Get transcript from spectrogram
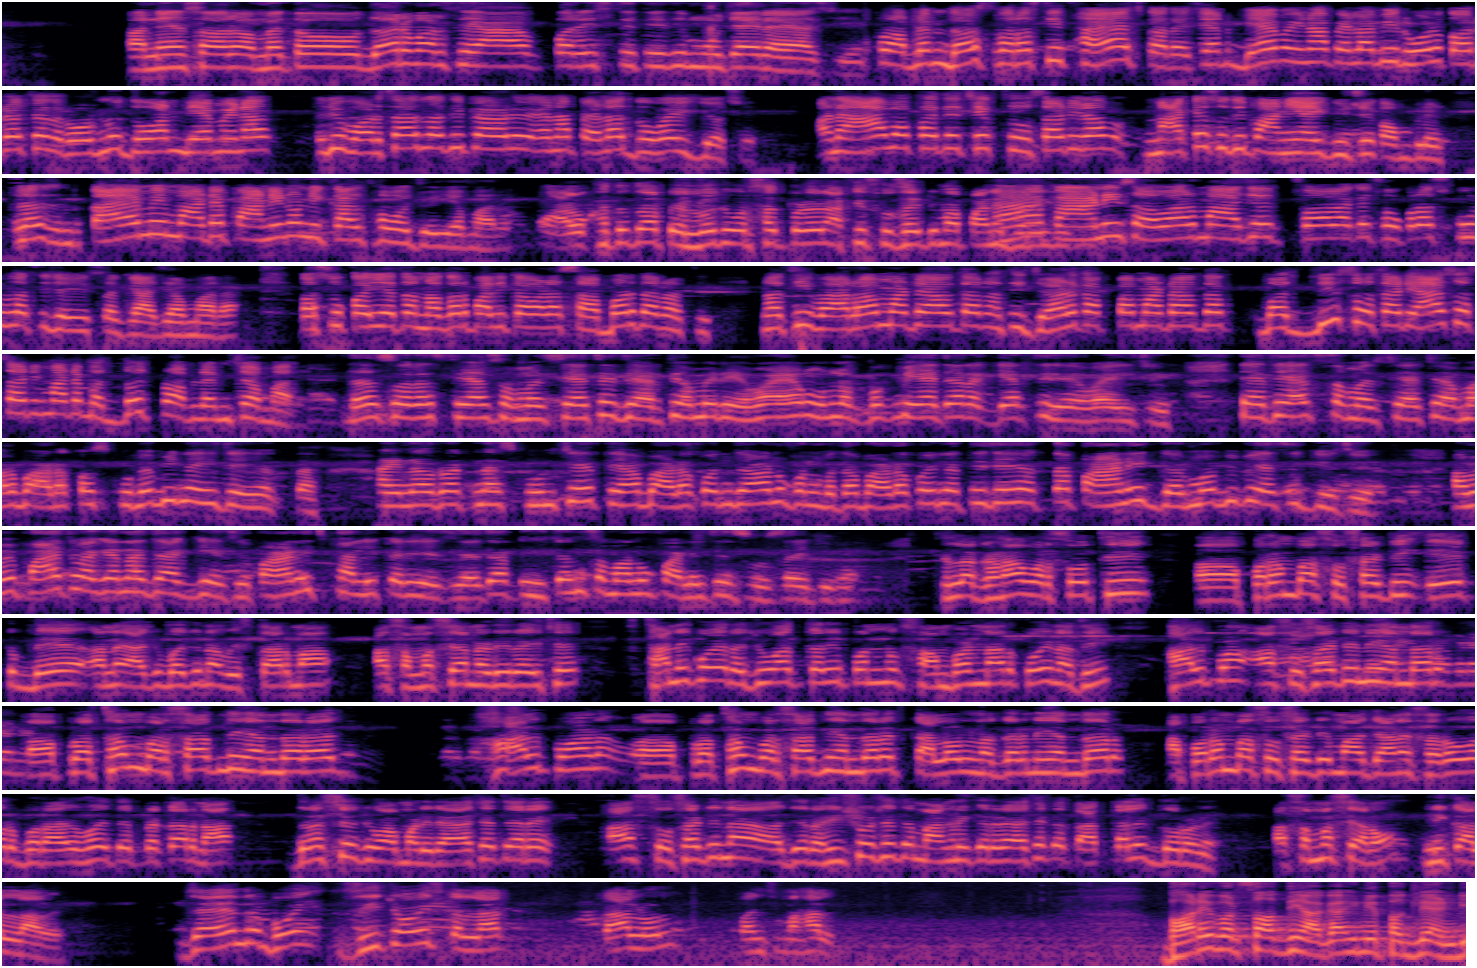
અને સર અમે તો દર વર્ષે આ પરિસ્થિતિથી મુંજાઈ રહ્યા છીએ. પ્રોબ્લેમ દસ વર્ષથી થયા જ કરે છે. અને બે મહિના પહેલા બી રોડ કર્યો છે રોડનું ધોવાણ બે મહિના હજુ વરસાદ નથી પડ્યો એના પહેલા ધોવાઈ ગયો છે. અને આ વખતે છેક સોસાયટીના નાકે સુધી પાણી આવી ગયું છે કમ્પ્લીટ એટલે કાયમી માટે પાણીનો નિકાલ થવો જોઈએ અમારે. આ વખતે તો પહેલો જ વરસાદ પડ્યો આખી સોસાયટીમાં પાણી હા પાણી સવારમાં આજે છ વાગે છોકરા સ્કૂલ નથી જઈ શક્યા આજે અમારા. કશું કહીએ તો નગરપાલિકા વાળા સાંભળતા નથી નથી વારવા માટે આવતા નથી જળ કાપવા માટે આવતા. બધી સોસાયટી આ સોસાયટી માટે બધો જ પ્રોબ્લેમ છે અમારે. દસ વર્ષથી આ સમસ્યા છે જ્યારથી અમે રહેવા હું લગભગ બે હજાર અગિયારથી રહેવાય છું. ત્યાંથી આ જ સમસ્યા છે. અમારા બાળકો સ્કૂલે બી નહીં જઈ શકતા. અહીં નવરત્ના સ્કૂલ છે ત્યાં બાળકોને જવાનું પણ બધા બાળકો નથી જઈ શકતા, પાણી ઘરમાં બી બેસી ગયું છે. અમે પાંચ વાગ્યાના જાગીએ છીએ, પાણી જ ખાલી કરીએ છીએ. હજાર ટીચન સમાનું પાણી છે સોસાયટીમાં. છેલ્લા ઘણા વર્ષોથી પરંબા સોસાયટી એક, બે અને આજુબાજુના વિસ્તારમાં આ સમસ્યા નડી રહી છે. સ્થાનિકોએ રજૂઆત કરી, પણ સાંભળનાર કોઈ નથી. હાલ પણ આ સોસાયટીની અંદર પ્રથમ વરસાદની અંદર જ, હાલ પણ પ્રથમ વરસાદની અંદર જ કાલોલ નગરની અંદર આ પરંબા સોસાયટીમાં જાણે સરોવર ભરાયું હોય તે પ્રકારના દ્રશ્યો જોવા મળી રહ્યા છે. ત્યારે આ સોસાયટીના જે રહીશો છે તે માંગણી કરી રહ્યા છે કે તાત્કાલિક ધોરણે આ સમસ્યાનો નિકાલ લાવે. જયેન્દ્ર ભોઈ, ઝી ચોવીસ કલાક, કાલોલ, પંચમહાલ. ભારે વરસાદની આગાહીને પગલે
